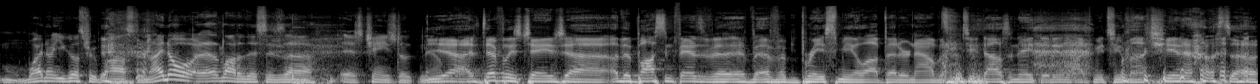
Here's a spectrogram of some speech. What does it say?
why don't you go through Boston? I know a lot of this is uh, is changed now. Yeah, it definitely has changed. Uh, the Boston fans have, have, have embraced me a lot better now, but in 2008 they didn't like me too much, you know. So,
